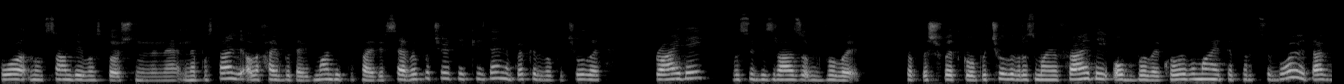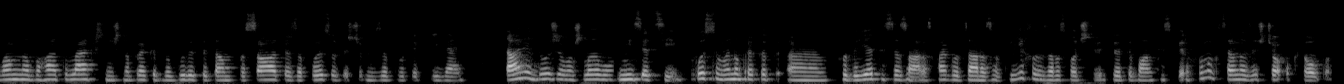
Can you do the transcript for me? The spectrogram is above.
по ну Sunday вас точно не, не поставлять, але хай буде від Monday по Friday. Все, ви почуєте якийсь день, наприклад, ви почули Friday, ви собі зразу обвели. Тобто швидко ви почули в розмові Friday, обвели. Коли ви маєте перед собою, так вам набагато легше, ніж, наприклад, ви будете там писати, записувати, щоб не забути який день. Далі дуже важливо місяці. Допустимо, ви, наприклад, е, подаєтеся зараз. Так, от зараз ви приїхали, зараз хочете відкрити банківський рахунок. Це в нас що октобер.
